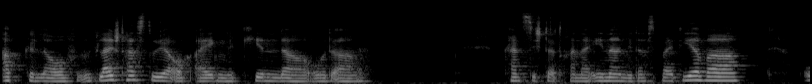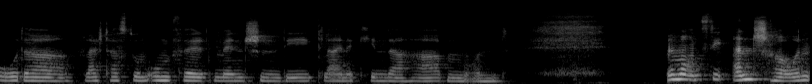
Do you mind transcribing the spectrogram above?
abgelaufen. Und vielleicht hast du ja auch eigene Kinder oder kannst dich daran erinnern, wie das bei dir war. Oder vielleicht hast du im Umfeld Menschen, die kleine Kinder haben und wenn wir uns die anschauen,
